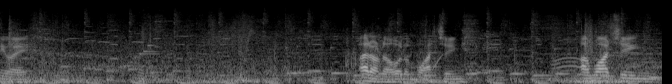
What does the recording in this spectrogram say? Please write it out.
Anyway. I don't know what I'm watching. I'm watching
